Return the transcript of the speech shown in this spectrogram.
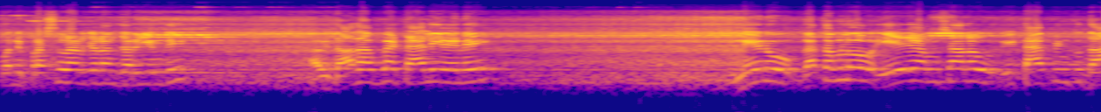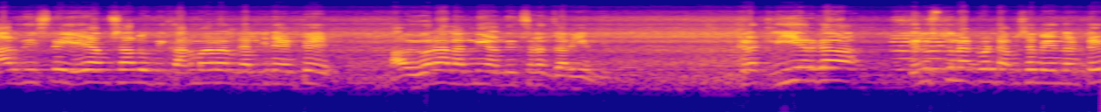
కొన్ని ప్రశ్నలు అడగడం జరిగింది. అవి దాదాపుగా టాలీ అయినాయి. నేను గతంలో ఏ ఏ అంశాలు ఈ ట్యాపింగ్కు దారి ఏ అంశాలు మీకు అనుమానాలు కలిగినాయి అంటే ఆ వివరాలన్నీ అందించడం జరిగింది. ఇక్కడ క్లియర్గా తెలుస్తున్నటువంటి అంశం ఏంటంటే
